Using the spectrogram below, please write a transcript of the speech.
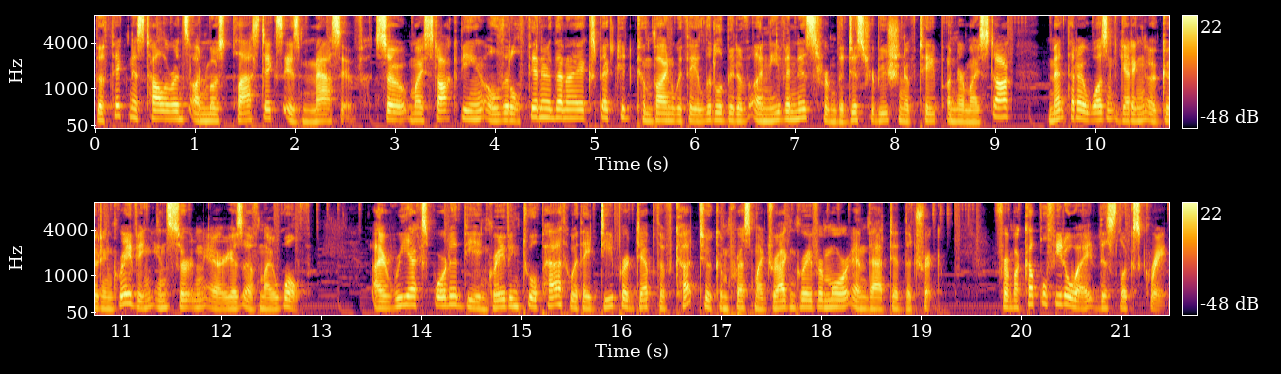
The thickness tolerance on most plastics is massive, so my stock being a little thinner than I expected combined with a little bit of unevenness from the distribution of tape under my stock meant that I wasn't getting a good engraving in certain areas of my wolf. I re-exported the engraving toolpath with a deeper depth of cut to compress my drag engraver more and that did the trick. From a couple feet away, this looks great.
